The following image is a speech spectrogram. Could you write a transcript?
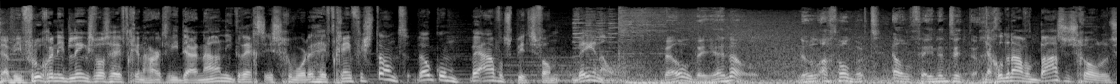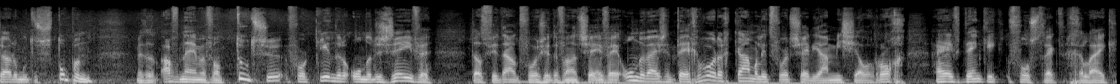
Ja, wie vroeger niet links was, heeft geen hart. Wie daarna niet rechts is geworden, heeft geen verstand. Welkom bij Avondspits van WNL. Bel WNL 0800 1121. Ja, goedenavond. Basisscholen zouden moeten stoppen met het afnemen van toetsen voor kinderen onder de zeven. Dat vindt oud-voorzitter van het CNV Onderwijs en tegenwoordig Kamerlid voor het CDA Michel Rog. Hij heeft denk ik volstrekt gelijk.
